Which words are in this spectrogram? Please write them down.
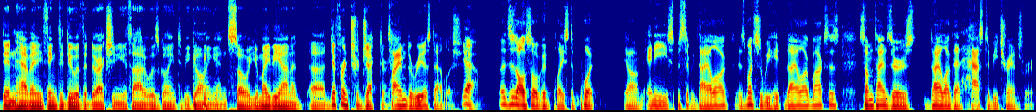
didn't have anything to do with the direction you thought it was going to be going in. So you might be on a, a different trajectory. Time to reestablish. Yeah. This is also a good place to put um, any specific dialogue. As much as we hate the dialogue boxes, sometimes there's dialogue that has to be transferred,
